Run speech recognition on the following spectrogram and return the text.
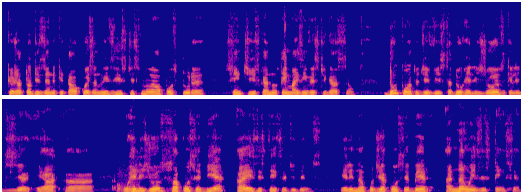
porque eu já estou dizendo que tal coisa não existe, isso não é uma postura científica, não tem mais investigação. Do ponto de vista do religioso, que ele dizia, é a, a, o religioso só concebia a existência de Deus. Ele não podia conceber a não existência,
